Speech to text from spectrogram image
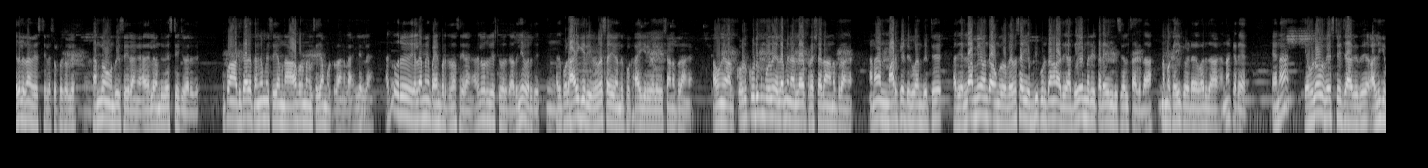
எதுல தான் வேஸ்ட் இல்லை சொல்ல. சொல்லு. தங்கம் வந்து செய்றாங்க. அதுல வந்து வேஸ்டேஜ் வருது. அப்போ அதுக்காக தங்கமே செய்யாம நான் ஆபரணங்கள் செய்யாம விட்டுறாங்களா? இல்ல இல்ல. அது ஒரு எல்லாமே பயன்படுத்த தான் செய்றாங்க. அதுல ஒரு வேஸ்ட் வருது. அதுலயே வருது. அது போல காய்கறி விவசாயி வந்து இப்போ காய்கறி விளைவிச்சு அனுப்புறாங்க. அவங்க கொடு கொடுக்கும்போது எல்லாமே நல்லா ஃப்ரெஷ்ஷாக தான் அனுப்புறாங்க. ஆனா மார்க்கெட்டுக்கு வந்துட்டு அது எல்லாமே வந்து அவங்க விவசாயி எப்படி கொடுத்தாங்களோ அது அதே மாதிரி கடைகளுக்கு சேல்ஸ் ஆகுதா? நம்ம கைக்கு விட வருதா? என்ன கிடையாது. ஏன்னா எவ்வளோ வேஸ்டேஜ் ஆகுது? அழுகி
